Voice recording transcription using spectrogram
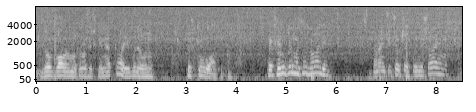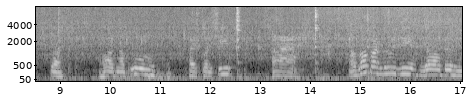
додамо трошечки м'язка і буде воно тушкуватися. Так що рухаємося далі. Таранчучок зараз помішаємо. Так. Газ на повну. Хай шкварчить. А, а запах, друзі, я вам кажу.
